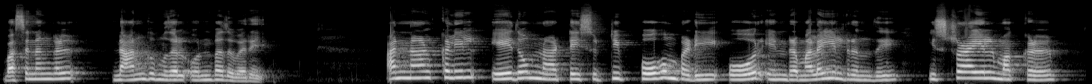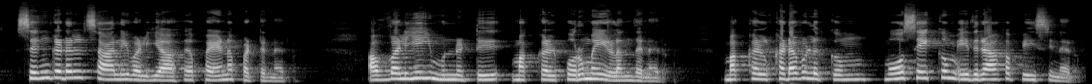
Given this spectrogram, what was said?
வசனங்கள் நான்கு முதல் ஒன்பது வரை. அந்நாட்களில் ஏதோம் நாட்டை சுற்றி போகும்படி ஓர் என்ற மலையிலிருந்து இஸ்ராயல் மக்கள் செங்கடல் சாலை வழியாக பயணப்பட்டனர். அவ்வழியை முன்னிட்டு மக்கள் பொறுமை இழந்தனர். மக்கள் கடவுளுக்கும் மோசேக்கும் எதிராக பேசினர்.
